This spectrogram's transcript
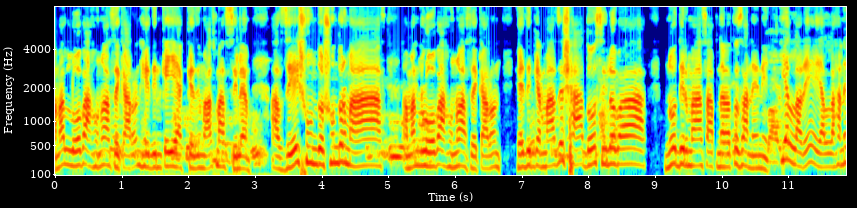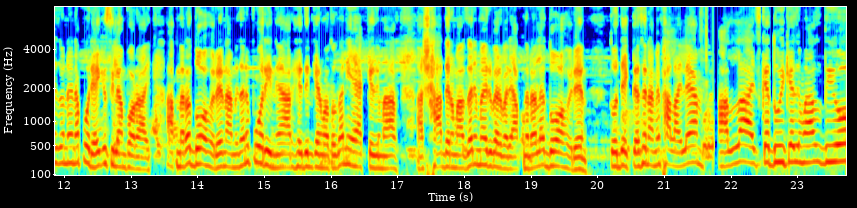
আমার লোভ এখনও আছে, কারণ সেদিনকে এক কেজি মাছ মারছিলাম। আর যে সুন্দর সুন্দর মাছ, আমার লোভ এখনও আছে, কারণ সেদিনকার যে স্বাদও ছিল বা নদীর মাছ, আপনারা তো জানেনই। ইয়াল্লা রে আল্লাহানের জন্য না পড়ে গেছিলাম পড়াই আপনারা দোয়া হরেন আমি জানি পড়ি না, আর সেদিনকার মতো জানি এক কেজি মাছ, আর স্বাদের মাছ জানি মারিবার বাড়ি আপনারা দোয়া হরেন তো দেখতেছেন, আমি ফালাইলাম। আল্লাহ, আজকে দুই কেজি মাছ দিও।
